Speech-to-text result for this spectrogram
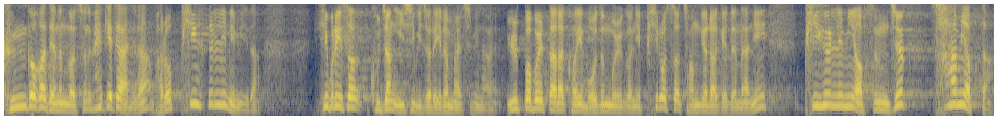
근거가 되는 것은 회개가 아니라 바로 피 흘림입니다. 히브리서 9장 22절에 이런 말씀이 나와요. 율법을 따라 거의 모든 물건이 피로써 정결하게 되나니 피 흘림이 없음즉 사함이 없다.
